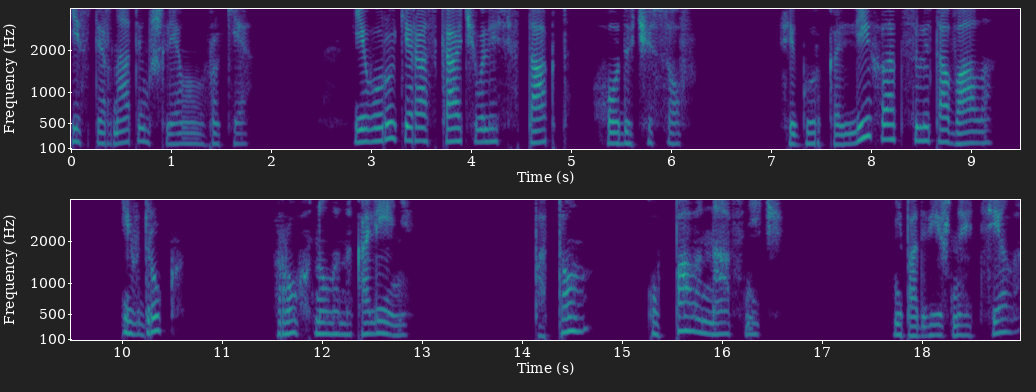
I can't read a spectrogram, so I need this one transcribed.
и с пернатым шлемом в руке. Его руки раскачивались в такт ходу часов. Фигурка лихо отсулетовала и вдруг рухнула на колени. Потом упала навзничь. Неподвижное тело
